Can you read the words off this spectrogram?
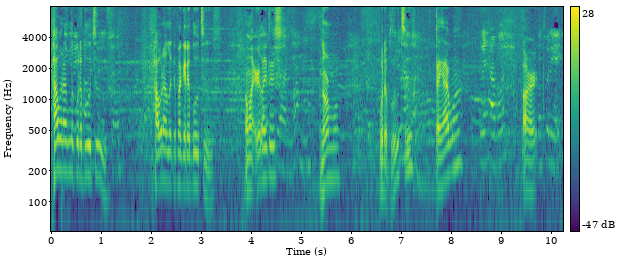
How would I look with a They Bluetooth? So. How would I look if I get a Bluetooth? On my ear like this? They're normal. Normal? With a Bluetooth? They have one? Do they have one? All right. 128?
